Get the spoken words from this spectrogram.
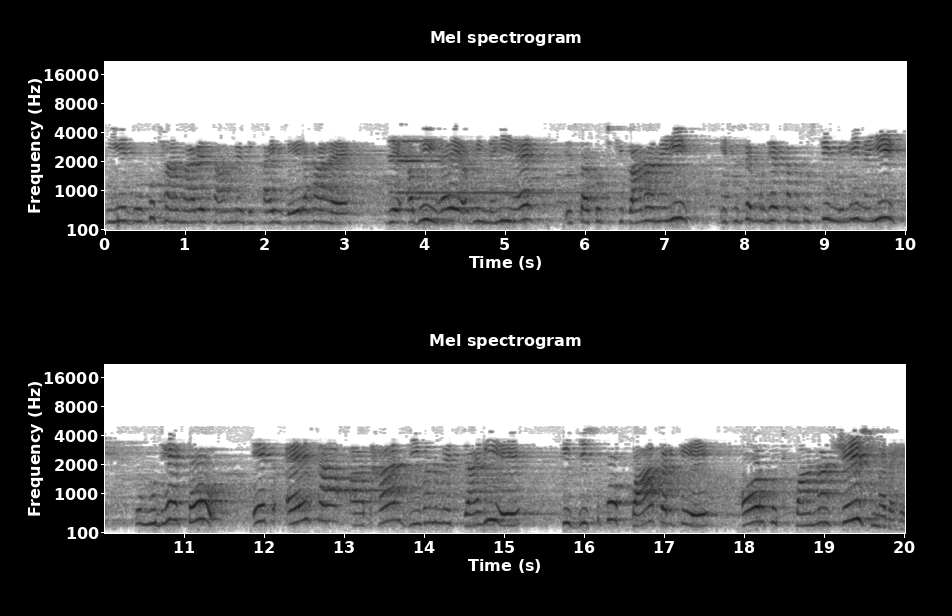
कि ये जो कुछ हमारे सामने दिखाई दे रहा है, ये अभी है, अभी नहीं है, इसका कुछ ठिकाना नहीं, इससे मुझे संतुष्टि मिली नहीं तो मुझे तो एक ऐसा आधार जीवन में चाहिए कि जिसको पा करके और कुछ पाना शेष न रहे।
